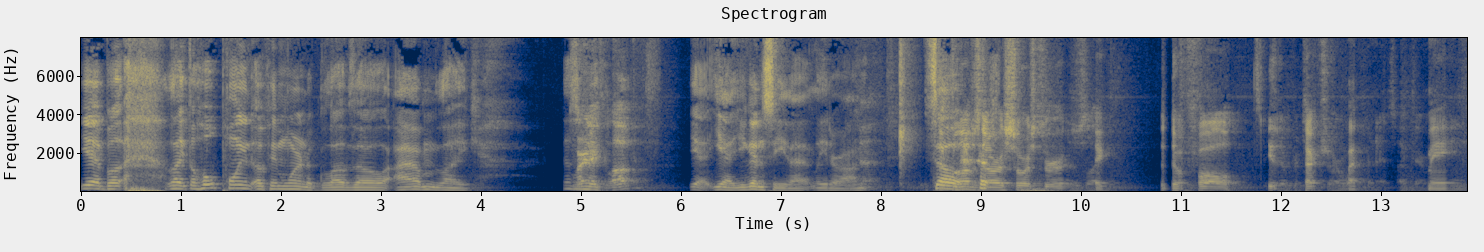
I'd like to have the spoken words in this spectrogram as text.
Yeah, but like the whole point of him wearing the glove, though, I'm like, doesn't Wearing a glove. Yeah, yeah, you're gonna see that later on. The So gloves are a sorcerer's like the default either protection or weapon. It's like their main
